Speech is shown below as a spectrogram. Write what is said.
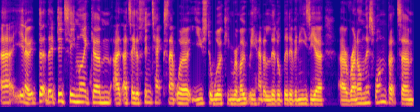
uh, you know, it, it, did seem like um, I'd, say the fintechs that were used to working remotely had a little bit of an easier uh, run on this one. But, um,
